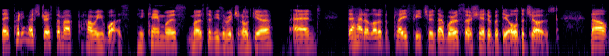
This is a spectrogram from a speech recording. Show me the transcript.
they pretty much dressed him up how he was. He came with most of his original gear, and they had a lot of the play features that were associated with the older Joes. Now,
